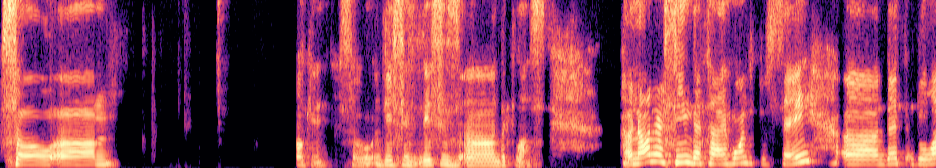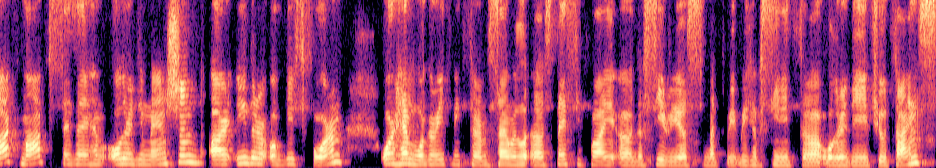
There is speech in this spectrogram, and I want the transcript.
So um, Okay, so this is this is uh, the class. Another thing that I wanted to say uh, that Dulac maps, as I have already mentioned, are either of this form or have logarithmic terms. I will uh, specify uh, the series, but we, we have seen it uh, already a few times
